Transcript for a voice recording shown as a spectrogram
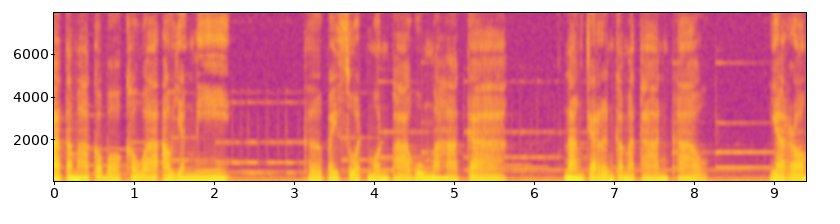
อาตมาก็บอกเขาว่าเอาอย่างนี้ เธอไปสวดมนต์พาหุงมหากา นั่งเจริญกรรมฐานเข้า อย่าร้อง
